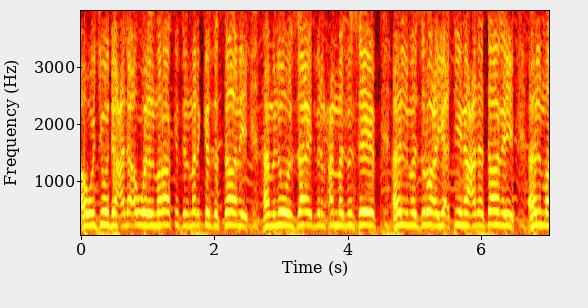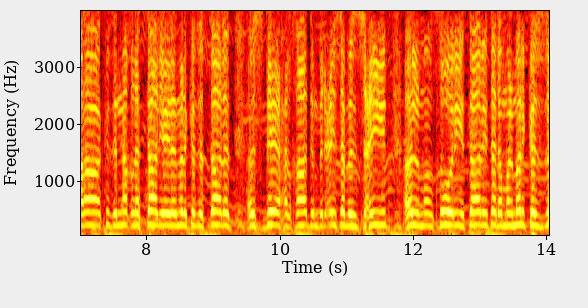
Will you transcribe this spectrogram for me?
وجوده على أول المراكز المركز الثاني هملول زايد بن محمد بن سيف. المزروع يأتينا على ثاني المراكز النقلة التالية إلى المركز الثالث سديح الخادم بن عيسى بن سعيد. المنصوري ثالثا أما المركز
